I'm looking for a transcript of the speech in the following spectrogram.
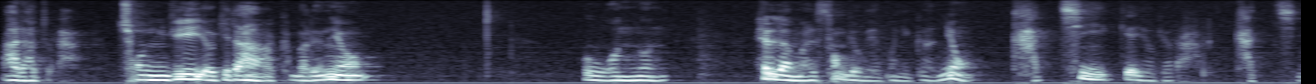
알아두라. 존귀 여기라. 그 말은요. 그 원문 헬라말 성경에 보니까요. 가치 있게 여겨라. 가치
